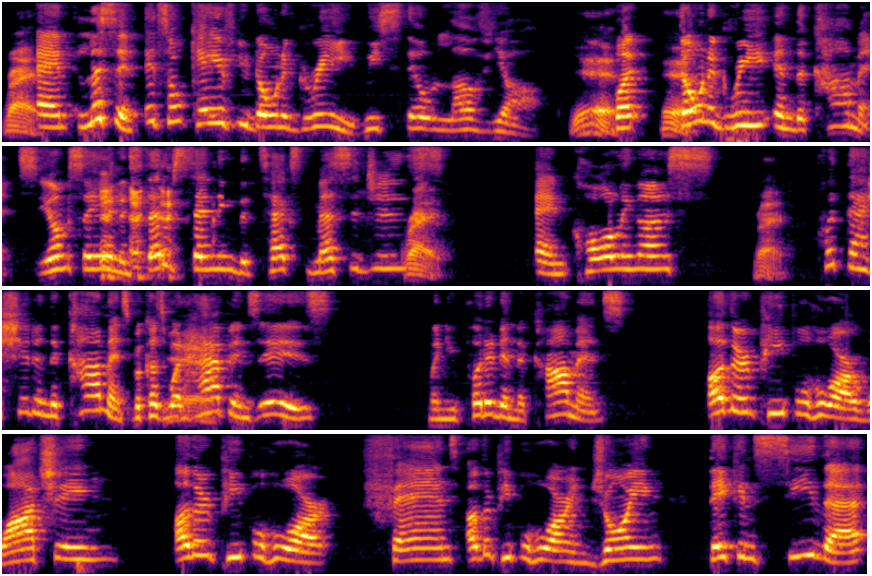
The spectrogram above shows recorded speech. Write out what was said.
right. And listen, it's okay if you don't agree. We still love y'all. yeah, But yeah. don't agree in the comments. You know what I'm saying? Instead of sending the text messages Right. and calling us, right. put that shit in the comments because what happens is when you put it in the comments, other people who are watching, other people who are fans, other people who are enjoying, they can see that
